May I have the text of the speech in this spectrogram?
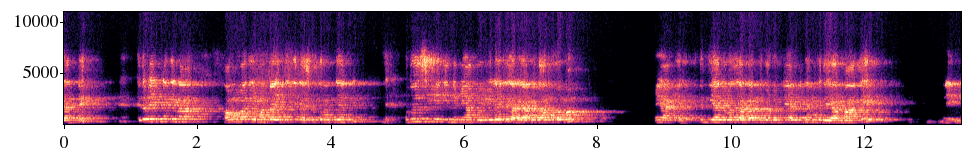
ගන්නෙ එතන ඉන්න කෙනා මම මගේ මට අයිති කියලා අසුර කරන්න යන්නේ නෑ. හොඳට සිහියෙන් ඉන්න මෙයා කොයි වෙලේද අර අර ගහපුවම මෙයා කියලා. ඉතින් ගියාට පස්සේ අඩන්න ගොඩට යන්නේ නැහැ. මොකද එයා මාගේ නෙවෙයි.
